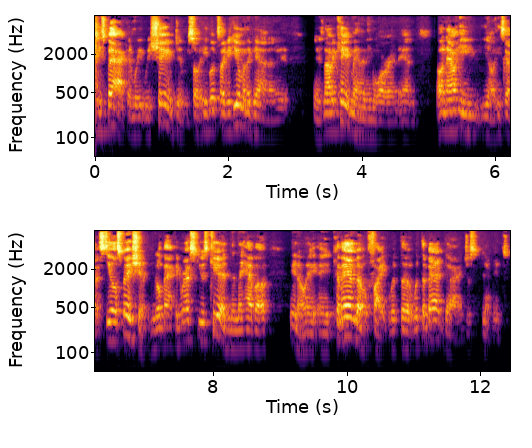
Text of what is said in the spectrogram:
he's back, and we, we shaved him, so he looks like a human again, and he, he's not a caveman anymore, and, and oh, now he, you know, he's got to steal a spaceship and go back and rescue his kid, and then they have a, you know, a, a commando fight with the with the bad guy. Just, you know, it's,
